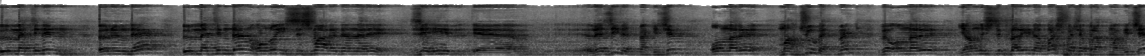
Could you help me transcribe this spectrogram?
ümmetinin önünde ümmetinden onu istismar edenleri zehir e, rezil etmek için onları mahcup etmek ve onları yanlışlıklarıyla baş başa bırakmak için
